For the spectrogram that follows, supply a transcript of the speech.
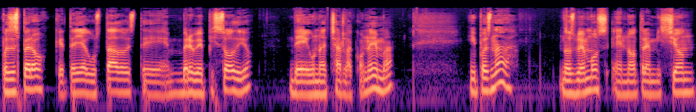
pues espero que te haya gustado este breve episodio de una charla con Emma. Y pues nada, nos vemos en otra emisión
